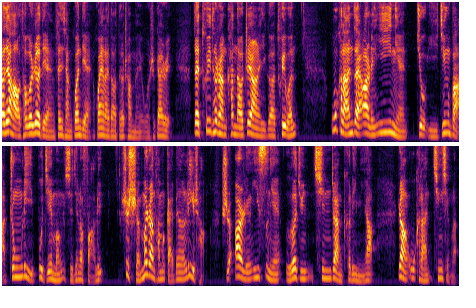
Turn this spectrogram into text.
大家好，透过热点分享观点，欢迎来到德传媒，我是 Gary。在推特上看到这样一个推文：乌克兰在2011年就已经把中立不结盟写进了法律，是什么让他们改变了立场？是2014年俄军侵占克里米亚，让乌克兰清醒了。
